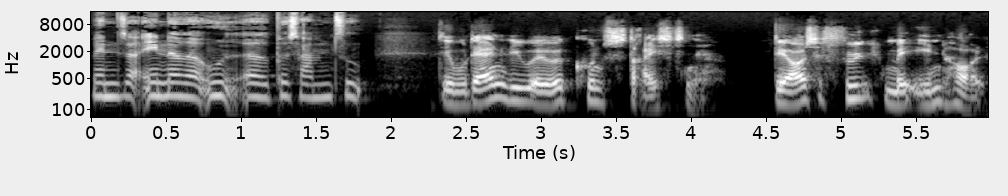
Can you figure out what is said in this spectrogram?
vende sig indad og udad på samme tid. Det moderne liv er jo ikke kun stressende. Det er også fyldt med indhold.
